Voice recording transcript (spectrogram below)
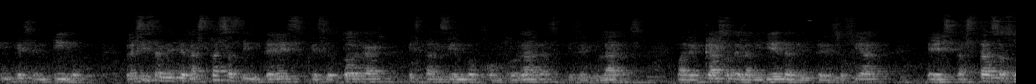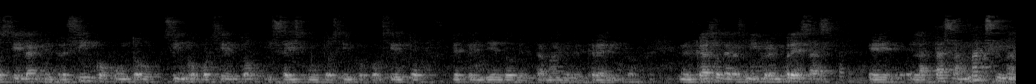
¿En qué sentido? Precisamente las tasas de interés que se otorgan están siendo controladas y reguladas. Para el caso de la vivienda de interés social, estas tasas oscilan entre 5.5% y 6.5% dependiendo del tamaño del crédito. En el caso de las microempresas, eh, la tasa máxima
